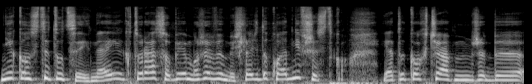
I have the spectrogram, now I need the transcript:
niekonstytucyjnej, która sobie może wymyśleć dokładnie wszystko? Ja tylko chciałabym, żeby.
